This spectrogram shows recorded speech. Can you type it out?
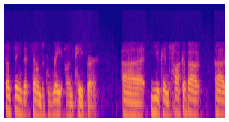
something that sounds great on paper. Uh, you can talk about uh,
